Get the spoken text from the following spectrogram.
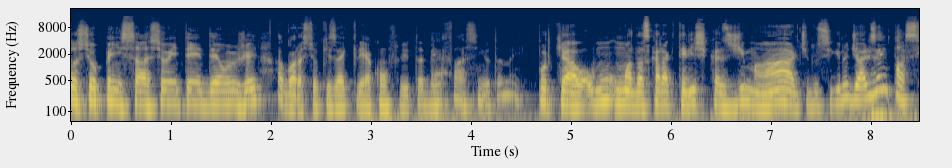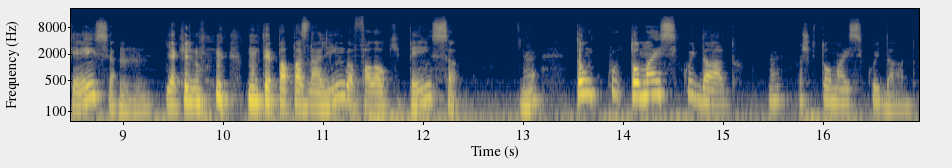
Então, se eu pensar, se eu entender um jeito. Agora, se eu quiser criar conflito, é bem facinho também. Porque a- um- uma das características de Marte, do signo de Ares, é a impaciência. Uhum. E aquele não, não ter papas na língua, falar o que pensa. Né? Então, tomar esse cuidado. Né? Acho que tomar esse cuidado.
